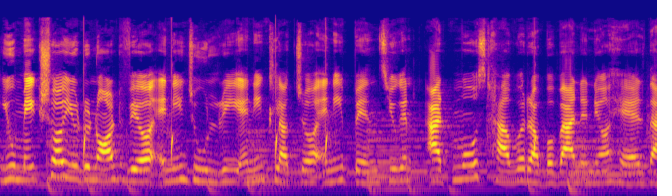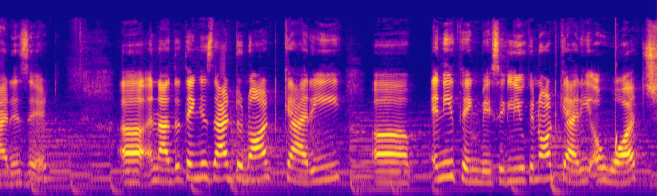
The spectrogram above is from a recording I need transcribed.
you make sure you do not wear any jewelry any clutcher any pins. You can at most have a rubber band in your hair. That is it. Uh, another thing is that do not carry uh, anything. Basically you cannot carry a watch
